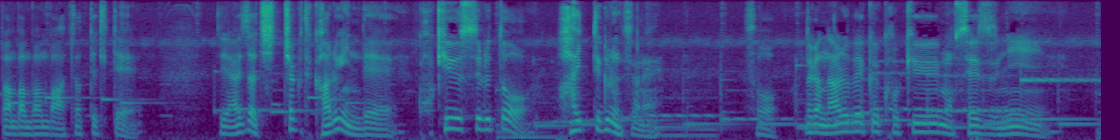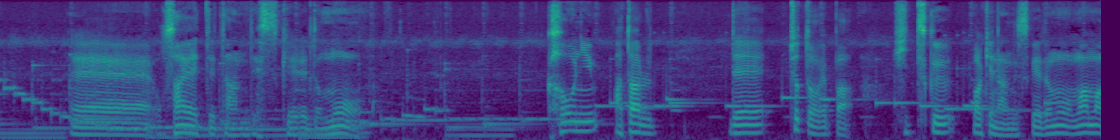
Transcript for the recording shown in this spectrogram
バンバンバンバン当たってきて。であいつはちっちゃくて軽いんで呼吸すると入ってくるんですよね。そう。だからなるべく呼吸もせずにえー、抑えてたんですけれども顔に当たるでちょっとやっぱひっつくわけなんですけれどもまあま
